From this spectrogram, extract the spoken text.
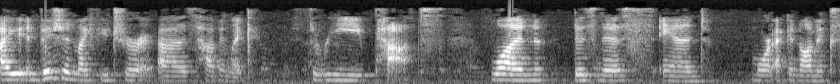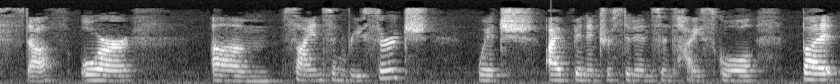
I envision my future as having like three paths. One, business and more economic stuff, or um, science and research, which I've been interested in since high school, but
